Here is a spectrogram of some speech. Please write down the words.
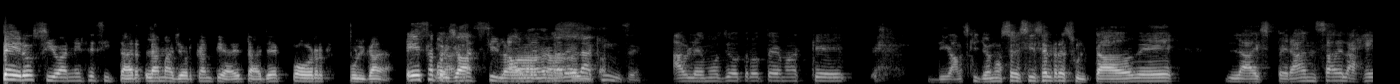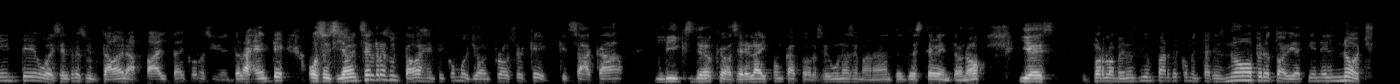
pero sí va a necesitar la mayor cantidad de detalle por pulgada. Esa persona sí la va a dar la 15. Hablemos de otro tema que, digamos que yo no sé si es el resultado de la esperanza de la gente o es el resultado de la falta de conocimiento de la gente o sencillamente es el resultado de gente como John Prosser que, que saca leaks de lo que va a ser el iPhone 14 una semana antes de este evento, ¿no? Y es por lo menos vi un par de comentarios, no, pero todavía tiene el notch.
